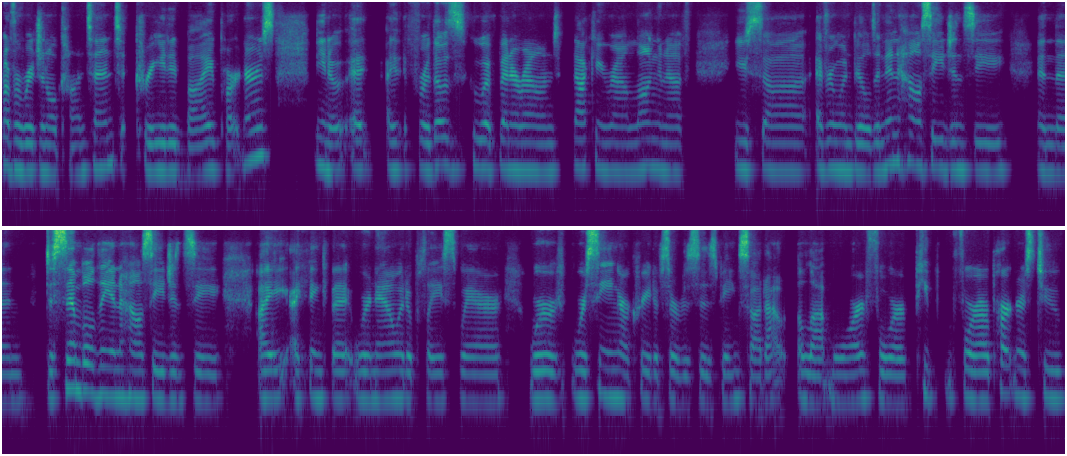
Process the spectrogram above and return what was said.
of original content created by partners. You know, I, I, for those who have been around, knocking around long enough, you saw everyone build an in-house agency and then dissemble the in-house agency. I, I think that we're now at a place where we're we're seeing our creative services being sought out a lot more for people for our partners to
